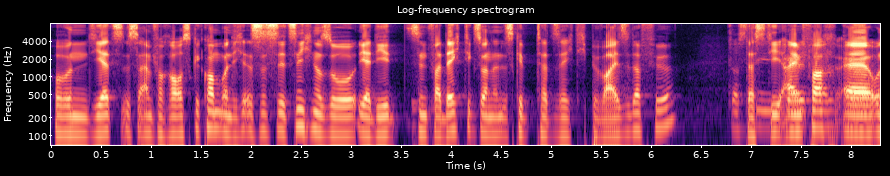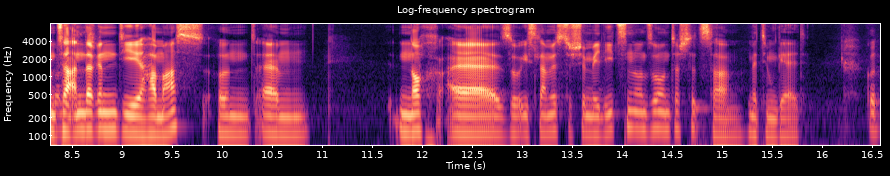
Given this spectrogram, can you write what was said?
und jetzt ist einfach rausgekommen und ich, es ist jetzt nicht nur so, ja, die sind verdächtig, sondern es gibt tatsächlich Beweise dafür dass die, Geld einfach äh, unter anderem die Hamas und ähm, noch äh, so islamistische Milizen und so unterstützt haben mit dem Geld. Gut,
